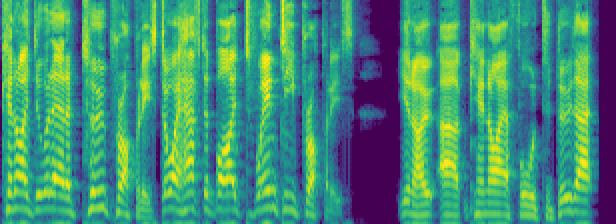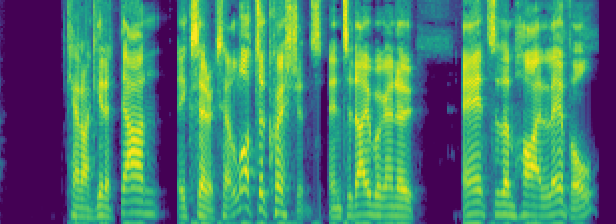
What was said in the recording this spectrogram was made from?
Can I do it out of two properties? Do I have to buy 20 properties? You know, uh, can I afford to do that? Can I get it done? Etc. Etc. Lots of questions. And today we're going to answer them high level,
